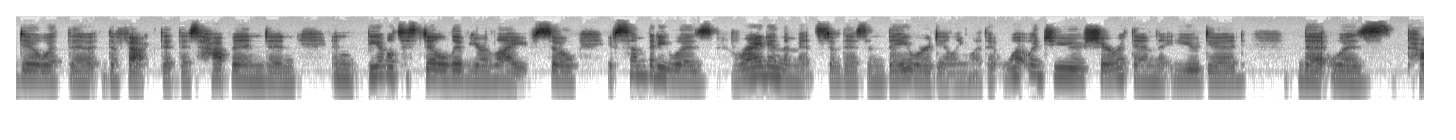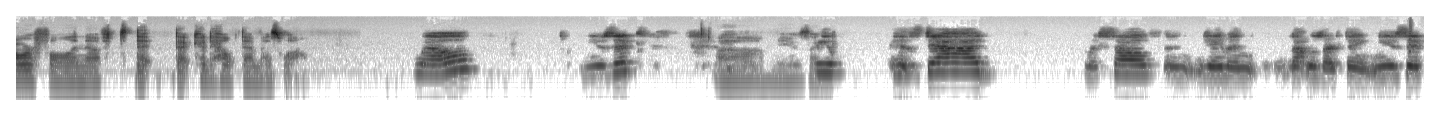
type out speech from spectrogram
deal with the the fact that this happened and and be able to still live your life so if somebody was right in the midst of this and they were dealing with it what would you share with them that you did that was powerful enough that that could help them as well well music. ah music his dad, myself, and Jamin. That was our thing. Music.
